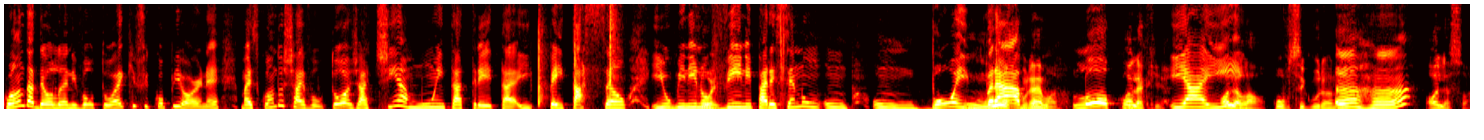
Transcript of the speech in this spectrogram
Quando a Deolane voltou, é que ficou pior, né? Mas quando o Chay voltou, já tinha muita treta e peitação. E o menino Foi. Vini parecendo um, um, um boi Um brabo, louco, né, mano? louco. Olha aqui. E aí... Olha lá, o povo segurando. Aham. Olha só.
